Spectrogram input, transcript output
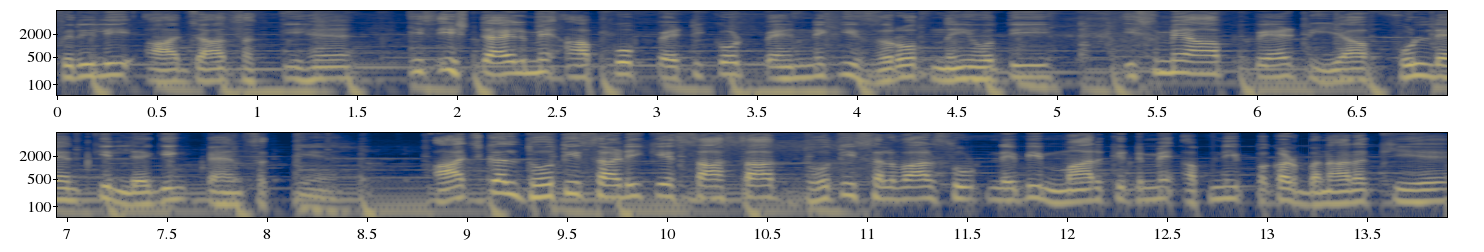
फ्रीली आ जा सकती हैं। इस स्टाइल में आपको पेटीकोट पहनने की ज़रूरत नहीं होती, इसमें आप पैंट या फुल लेंथ की लेगिंग पहन सकती हैं। आजकल धोती साड़ी के साथ साथ धोती सलवार सूट ने भी मार्केट में अपनी पकड़ बना रखी है।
